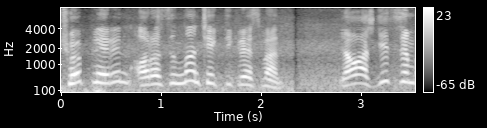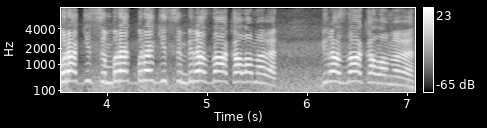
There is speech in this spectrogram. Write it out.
Çöplerin arasından çektik resmen. Yavaş gitsin bırak gitsin bırak bırak gitsin. Biraz daha kalama ver. Biraz daha kalama ver.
